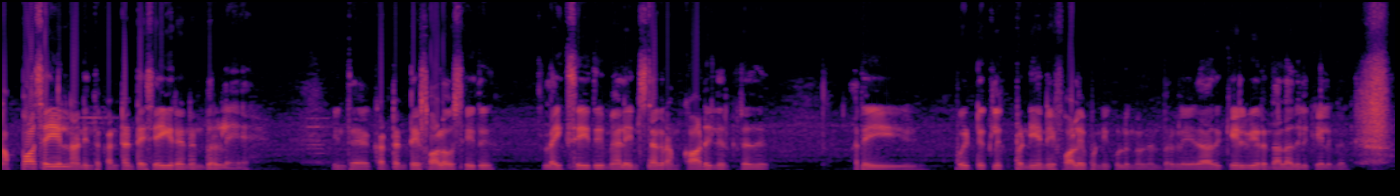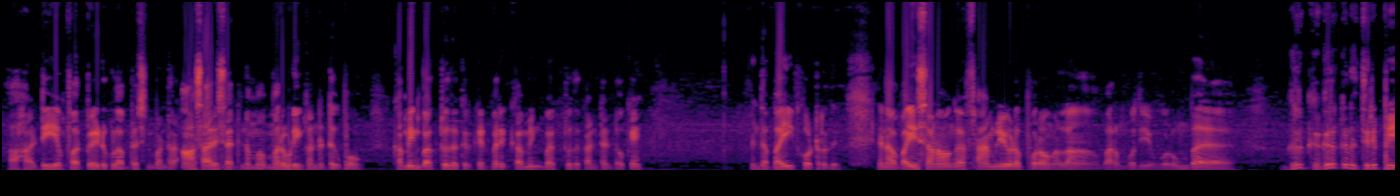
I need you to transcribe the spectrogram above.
நப்பாசையில் நான் இந்த கண்டென்ட்டை செய்கிறேன் நண்பர்களே. இந்த கண்டென்ட்டை ஃபாலோ செய்து லைக் செய்து மேலே இன்ஸ்டாகிராம் கார்டில் இருக்கிறது. அதை போயிட்டு கிளிக் பண்ணி என்னை ஃபாலோ பண்ணி கொள்ளுங்கள் நண்பர்களே. ஏதாவது கேள்வி இருந்தால் அதில் கேளுங்கள். ஆஹா டிஎம் ஃபார் பெய்டு கொலாபரேஷன் பண்ணுறேன் ஆ சாரி சாரி நம்ம மறுபடியும் கண்டென்ட்டுக்கு போவோம். Coming back to the cricket மாதிரி coming back to the content okay இந்த பைக் ஓட்டுறது. ஏன்னா வயசானவங்க ஃபேமிலியோடு போகிறவங்கெல்லாம் வரும்போது இவங்க ரொம்ப கிறுக்கு கிறுக்குன்னு திருப்பி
